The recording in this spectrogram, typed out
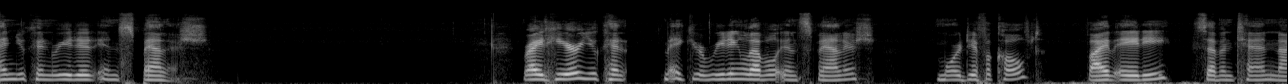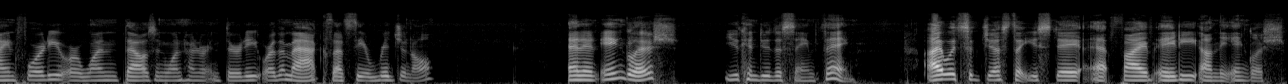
and you can read it in Spanish. Right here you can make your reading level in Spanish more difficult, 580, 710, 940, or 1130, or the max, that's the original. And in English, you can do the same thing. I would suggest that you stay at 580 on the English.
